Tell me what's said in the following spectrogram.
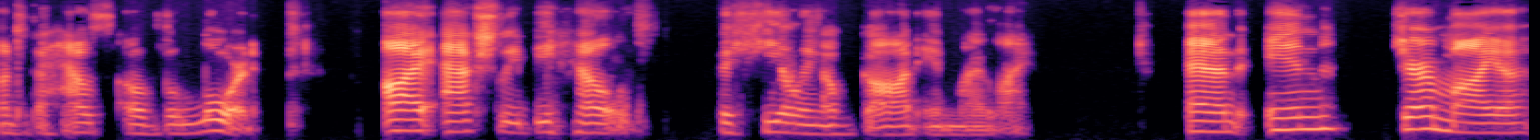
unto the house of the Lord. I actually beheld the healing of God in my life. And in Jeremiah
